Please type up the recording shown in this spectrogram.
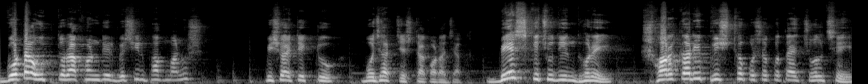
গোটা উত্তরাখণ্ডের বেশিরভাগ মানুষ? বিষয়টি একটু বোঝার চেষ্টা করা যাক। বেশ কিছুদিন ধরেই সরকারি পৃষ্ঠপোষকতায় চলছে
